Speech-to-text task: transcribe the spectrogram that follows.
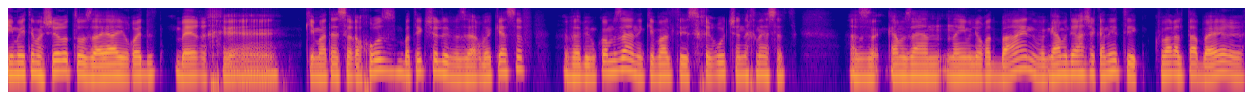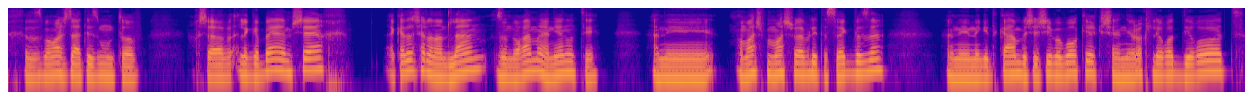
אם הייתי משאיר אותו זה היה יורד בערך uh, כמעט 10 אחוז בתיק שלי וזה הרבה כסף, ובמקום זה אני קיבלתי שכירות שנכנסת. אז גם זה היה נעים לראות בעין וגם הדירה שקניתי כבר עלתה בערך אז ממש זה היה תזמון טוב. עכשיו לגבי ההמשך הקטע של הנדל"ן זה נורא מעניין אותי. אני ממש ממש אוהב להתעסק בזה. אני נגיד קם בשישי בבוקר כשאני הולך לראות דירות,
